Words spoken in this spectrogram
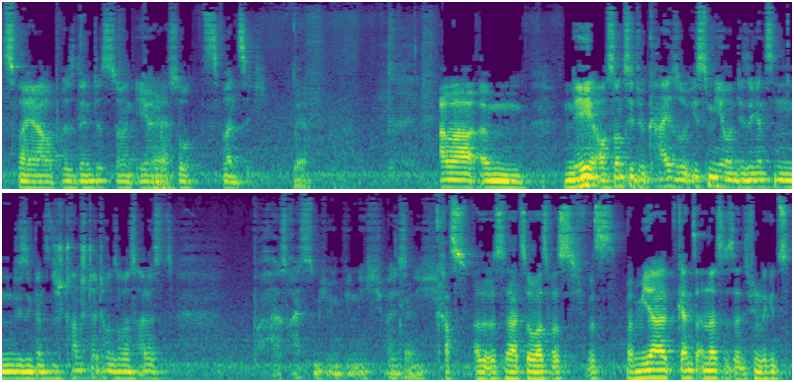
zwei Jahre Präsident ist, sondern eher ja. noch so 20. Ja. Aber ähm, nee, auch sonst die Türkei, so Izmir und diese ganzen, diese ganzen Strandstädte und sowas alles, boah, das reizt mich irgendwie nicht, ich weiß okay. nicht. Krass, also das ist halt sowas, was, was bei mir halt ganz anders ist. Also ich finde, da gibt es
